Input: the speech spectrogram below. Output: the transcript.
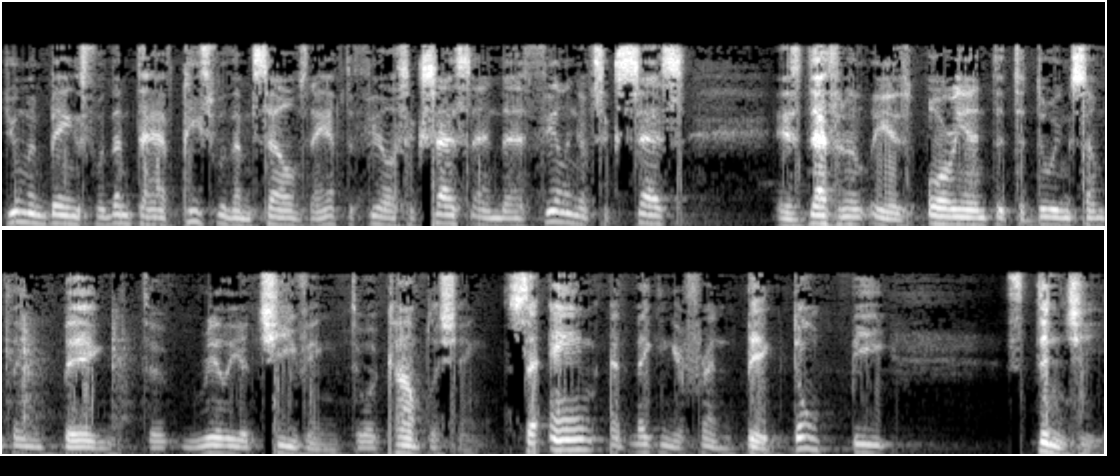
human beings, for them to have peace with themselves, they have to feel a success, and the feeling of success is definitely is oriented to doing something big, to really achieving, to accomplishing. So aim at making your friend big. Don't be stingy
